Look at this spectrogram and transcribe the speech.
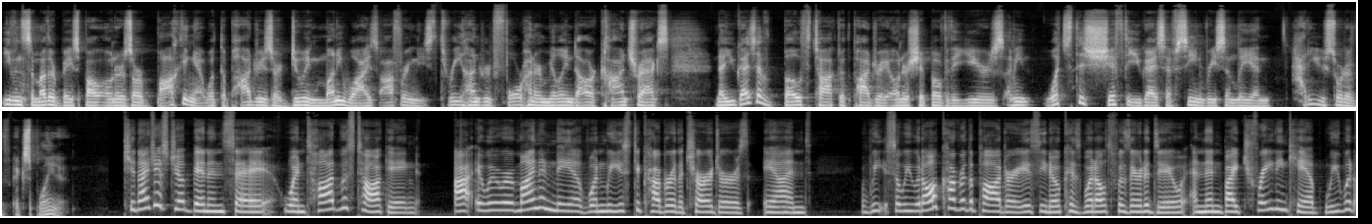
Even some other baseball owners are balking at what the Padres are doing money wise, offering these $300, $400 million contracts. Now, you guys have both talked with Padre ownership over the years. I mean, what's this shift that you guys have seen recently, and how do you sort of explain it? Can I just jump in and say, when Todd was talking, I, it reminded me of when we used to cover the Chargers, and we so we would all cover the Padres, you know, because what else was there to do? And then by training camp, we would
